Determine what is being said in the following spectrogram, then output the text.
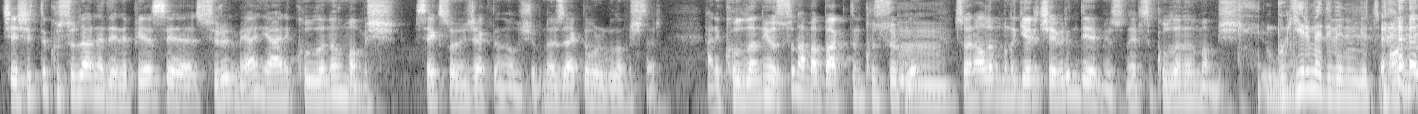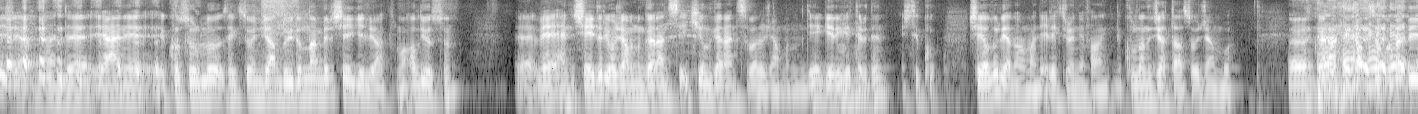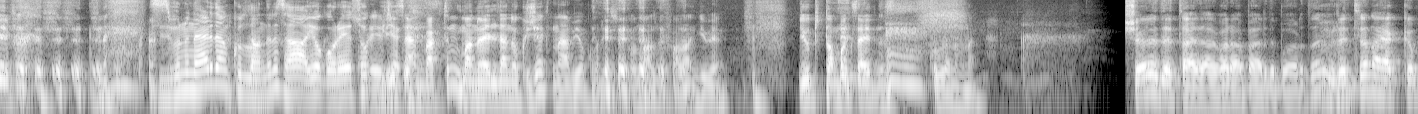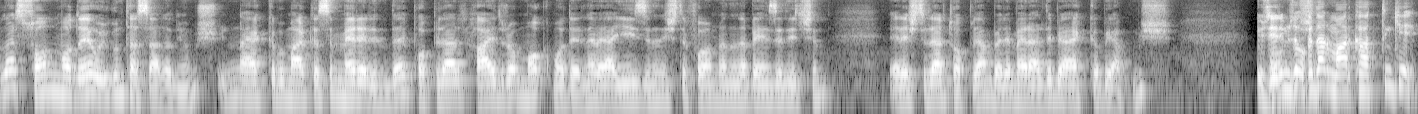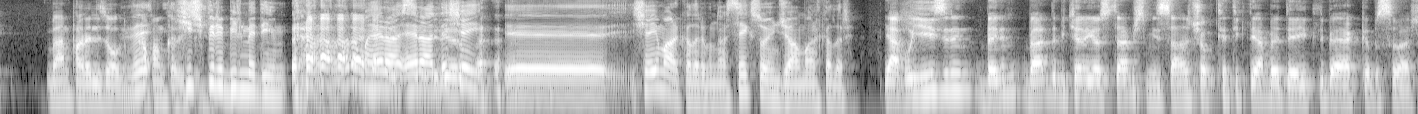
çeşitli kusurlar nedeniyle piyasaya sürülmeyen yani kullanılmamış seks oyuncaklarından oluşuyor. Bunu özellikle vurgulamışlar. Hani kullanıyorsun ama baktın kusurlu Hmm. sonra alın bunu geri çevirin diyemiyorsun. Hepsi kullanılmamış. Bu girmedi benim götüme. Onu diyeceğim ben de. Yani kusurlu seks oyuncağını duyduğumdan beri şey geliyor aklıma. Alıyorsun e, ve hani şeydir ya hocam bunun garantisi 2 yıl garantisi var hocam bunun diye geri getirdin. İşte şey olur ya normalde elektronik falan kullanıcı hatası hocam bu. Evet. Garanti kapsamında değil. Siz bunu nereden kullandınız? Ha yok oraya Oraya sokmayacak. Sen baktın mı manuelden okuyacak ne abi yok oraya sokulmaz falan gibi. YouTube'dan baksaydınız kullanımına. Şöyle detaylar var haberde bu arada. Üretilen ayakkabılar son modaya uygun tasarlanıyormuş. Ünlü ayakkabı markası Merrell'in de popüler Hydro Mock modeline veya Yeezy'nin işte formlarına benzediği için eleştiriler toplayan böyle Merrell'de bir ayakkabı yapmış. Üzerimize Onun o kadar marka attın ki ben paralize oldum. Ve Kafam karıştı. hiçbiri bilmediğim markalar ama Hepsini herhalde şey e, şey markaları bunlar. Seks oyuncağı markaları. Ya bu Yeezy'nin benim ben de bir kere göstermiştim. İnsanları çok tetikleyen böyle delikli bir ayakkabısı var.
